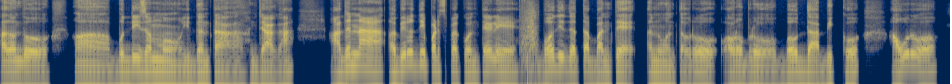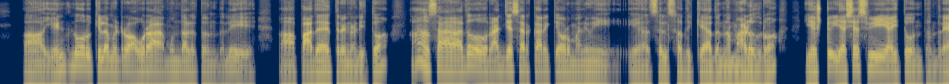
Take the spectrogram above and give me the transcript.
ಅದೊಂದು ಬುದ್ಧಿಸಮ್ಮು ಇದ್ದಂಥ ಜಾಗ. ಅದನ್ನ ಅಭಿವೃದ್ಧಿ ಪಡಿಸ್ಬೇಕು ಅಂತೇಳಿ ಬೋಧಿದತ್ತ ಬಂತೆ ಅನ್ನುವಂಥವ್ರು ಅವರೊಬ್ಬರು ಬೌದ್ಧ ಬಿಕ್ಕು. ಅವರು ಎಂಟುನೂರು ಕಿಲೋಮೀಟ್ರ್ ಅವರ ಮುಂದಾಳತನದಲ್ಲಿ ಪಾದಯಾತ್ರೆ ನಡೀತು. ಸ, ಅದು ರಾಜ್ಯ ಸರ್ಕಾರಕ್ಕೆ ಅವ್ರ ಮನವಿ ಸಲ್ಲಿಸೋದಕ್ಕೆ ಅದನ್ನು ಮಾಡಿದ್ರು. ಎಷ್ಟು ಯಶಸ್ವಿ ಆಯಿತು ಅಂತಂದರೆ,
